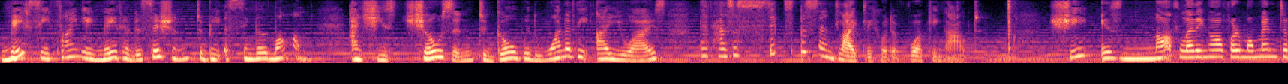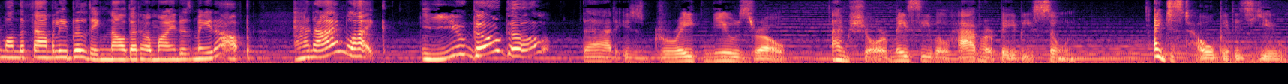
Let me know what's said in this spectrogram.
Macy finally made her decision to be a single mom, and she's chosen to go with one of the IUIs that has a 6% likelihood of working out. She is not letting off her momentum on the family building now that her mind is made up. And I'm like, you go, girl. That is great news, Ro. I'm sure Macy will have her baby soon. I just hope it is you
